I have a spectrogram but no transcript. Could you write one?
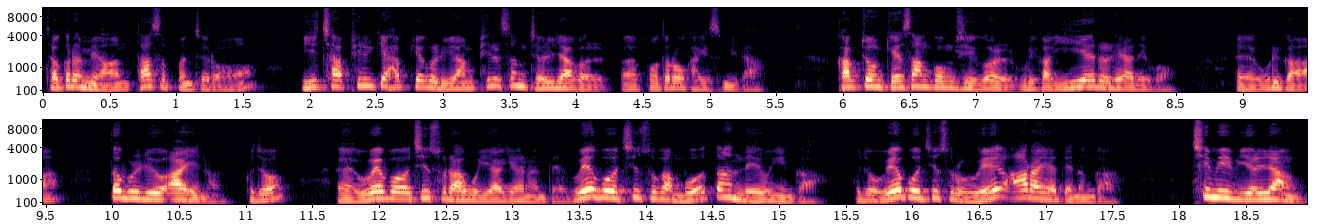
자, 그러면 다섯 번째로 2차 필기 합격을 위한 필승 전략을 어, 보도록 하겠습니다. 각종 계산 공식을 우리가 이해를 해야 되고, 우리가 WI는, 그죠? 웨버 지수라고 이야기하는데, 웨버 지수가 뭐 어떤 내용인가? 그죠? 웨버 지수를 왜 알아야 되는가? 침입 열량,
